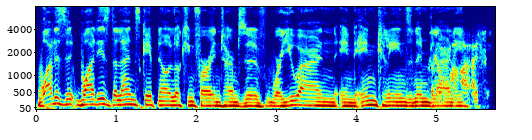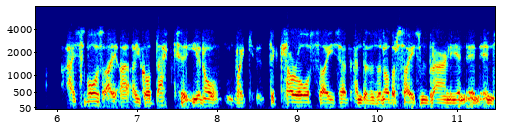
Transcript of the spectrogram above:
what is it what is the landscape now looking for in terms of where you are in in, in Killeens and in Blarney? I suppose I, I, go back to, you know, like the Cloghroe site, and there was another site in Blarney, in, in, in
